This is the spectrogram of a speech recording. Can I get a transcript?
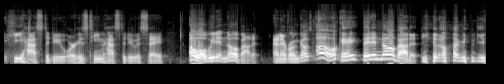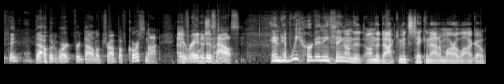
he has to do or his team has to do is say, "Oh well, we didn't know about it," and everyone goes, "Oh okay, they didn't know about it." You know, I mean, do you think that would work for Donald Trump? Of course not. They Of raided his not. house. And have we heard anything on the on the documents taken out of Mar-a-Lago?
